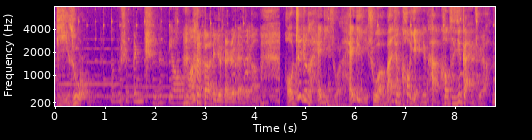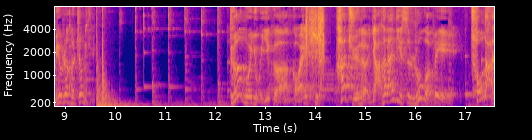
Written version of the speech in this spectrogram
底座。那不是奔驰的标吗？有点这感觉啊。好，这就是海底说了。海底说完全靠眼睛看，靠自己感觉，没有任何证据。德国有一个搞 IT 的，他觉得亚特兰蒂斯如果被超大的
